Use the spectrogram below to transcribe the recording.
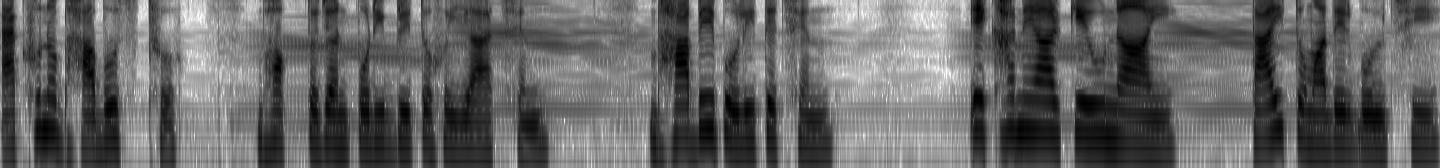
এখনও ভাবস্থ, ভক্তজন পরিবৃত হইয়া আছেন। ভাবে বলিতেছেন, এখানে আর কেউ নাই, তাই তোমাদের বলছি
